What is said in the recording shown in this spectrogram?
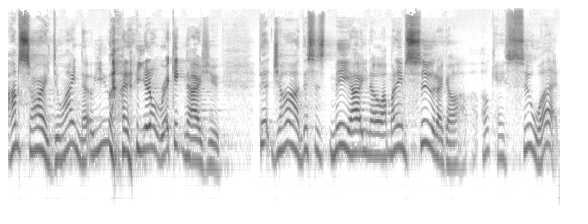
I'm sorry, do I know you? you don't recognize you. John, this is me. I, you know, my name's Sue. And I go, okay, Sue what?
